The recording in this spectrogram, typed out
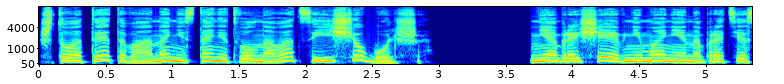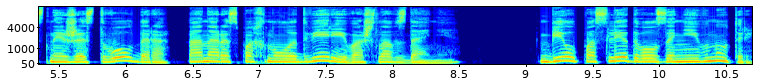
что от этого она не станет волноваться еще больше? Не обращая внимания на протестный жест Волдера, она распахнула двери и вошла в здание. Билл последовал за ней внутрь,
